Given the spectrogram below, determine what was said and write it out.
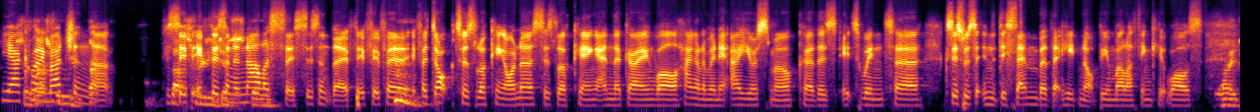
Yeah, I so can imagine really, that. Because if, if there's an analysis, isn't there? If, if, if, a, hmm. if a doctor's looking or a nurse is looking and they're going, well, hang on a minute, are you a smoker? There's It's winter. Because this was in December that he'd not been well, I think it was. Right.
